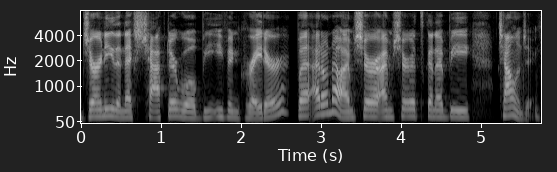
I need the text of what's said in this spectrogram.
journey the next chapter will be even greater but i don't know i'm sure i'm sure it's going to be challenging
